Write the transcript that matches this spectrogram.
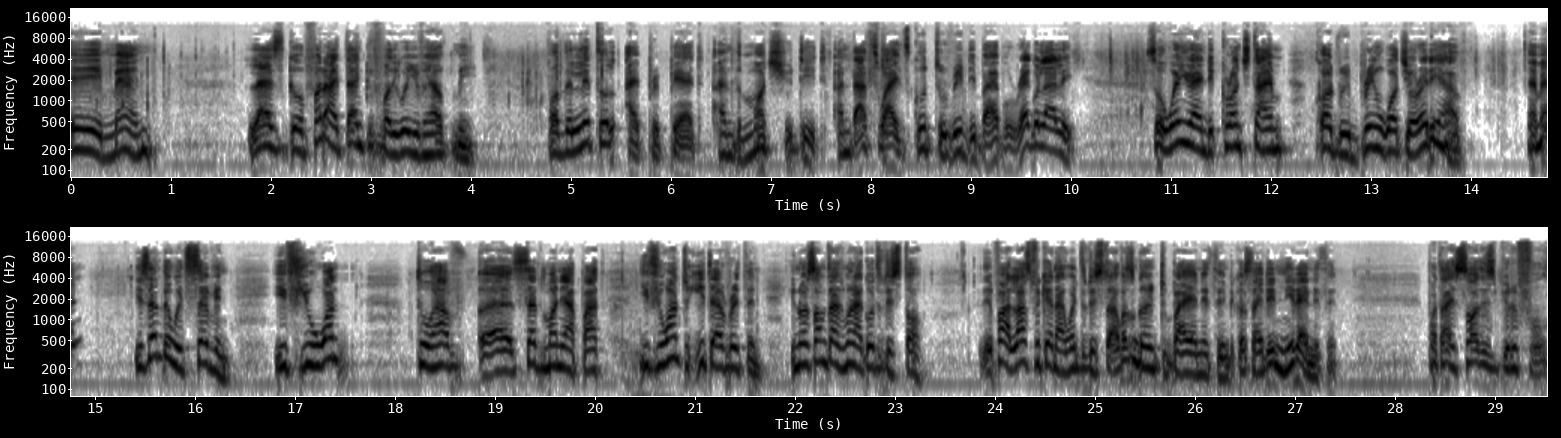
Amen. Let's go. Father, I thank you for the way you've helped me, for the little I prepared and the much you did. And that's why it's good to read the Bible regularly. So when you are in the crunch time, God will bring what you already have. Amen. The same thing with seven. If you want to have uh, set money apart, if you want to eat everything, you know, sometimes when I go to the store, in fact, last weekend I went to the store, I wasn't going to buy anything because I didn't need anything. But I saw this beautiful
